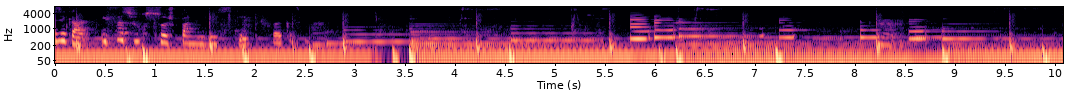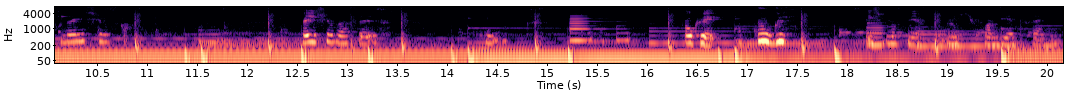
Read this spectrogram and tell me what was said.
Ist egal. Ich versuche es so spannend wie es geht, die Folge zu machen. Welche Waffe? Welche Waffe ist gut? Okay, Google. Ich muss mir, mich von dir trennen.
